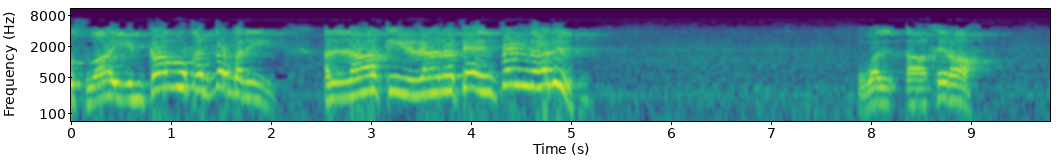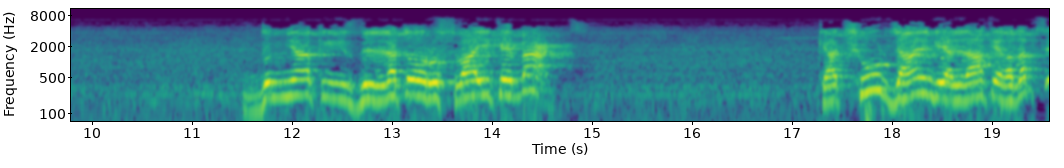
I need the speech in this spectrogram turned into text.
رسوائی ان کا مقدر بنی، اللہ کی لانتیں ان پہ نازل ہوئی والآخرہ۔ دنیا کی ذلت و رسوائی کے بعد کیا چھوٹ جائیں گے اللہ کے غضب سے؟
